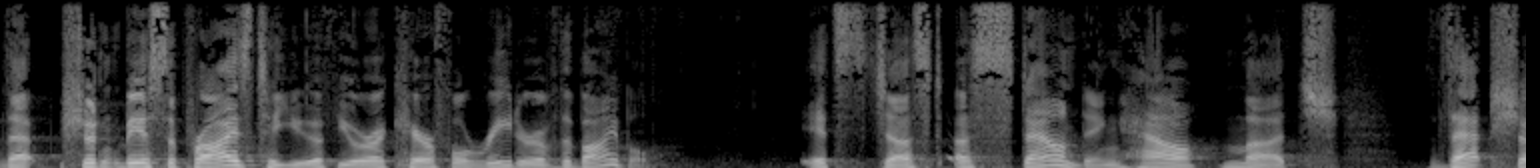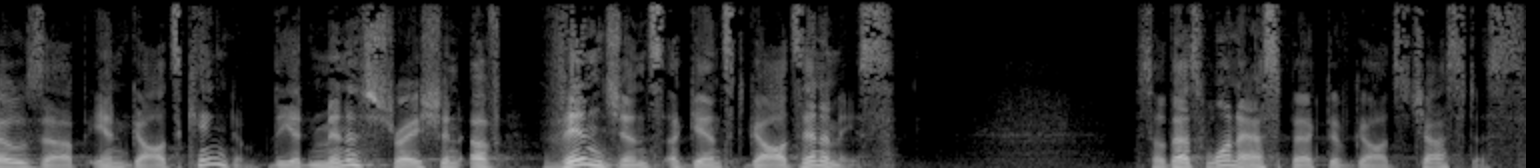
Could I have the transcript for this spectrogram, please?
that shouldn't be a surprise to you if you're a careful reader of the Bible. It's just astounding how much that shows up in God's kingdom the administration of vengeance against God's enemies. So that's one aspect of God's justice.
